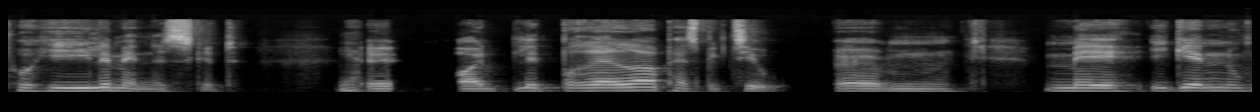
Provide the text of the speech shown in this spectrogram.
på hele mennesket. Ja. Øh, og et lidt bredere perspektiv. Øhm, med, igen, nu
